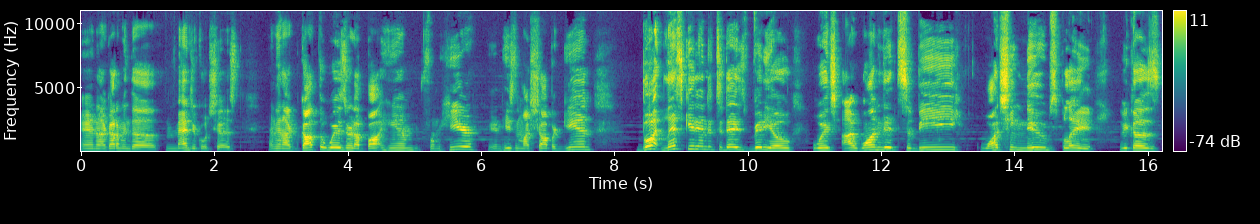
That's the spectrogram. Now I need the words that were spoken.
and I got him in the magical chest. And then I got the wizard. I bought him from here, and he's in my shop again. But let's get into today's video, which I wanted it to be watching noobs play because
